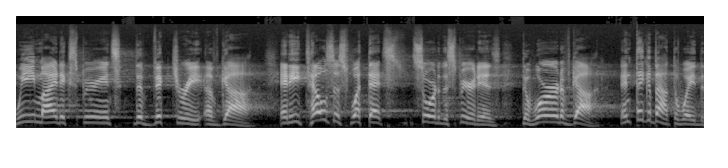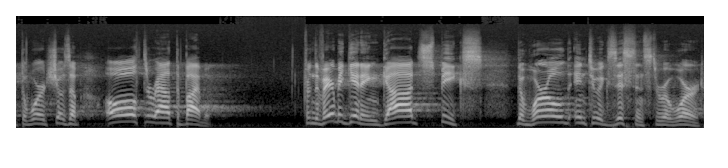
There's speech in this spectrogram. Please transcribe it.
we might experience the victory of God. And he tells us what that sword of the Spirit is the Word of God. And think about the way that the Word shows up all throughout the Bible. From the very beginning, God speaks the world into existence through a word.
